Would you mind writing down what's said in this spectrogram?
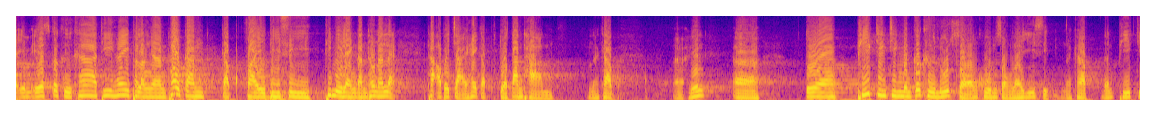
RMS ก็คือค่าที่ให้พลังงานเท่ากันกับไฟ DC ที่มีแรงดันเท่านั้นแหละ ถ้าเอาไปจ่ายให้กับตัวต้านทานนะครับอ่าฉะนั้นอ่อตัวพีคจริง ๆ มันก็คือรูท2คูณ220 นะครับ นั้นพีคจ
